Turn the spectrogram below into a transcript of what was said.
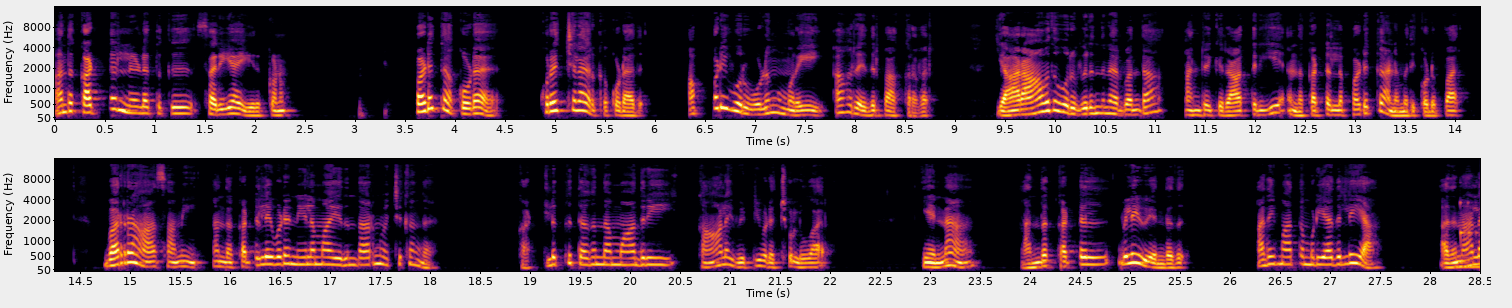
அந்த கட்டல் நீளத்துக்கு சரியா இருக்கணும். படுத்தா கூட குறைச்சலா இருக்கக்கூடாது. அப்படி ஒரு ஒழுங்குமுறையை அவர் எதிர்பார்க்கிறவர். யாராவது ஒரு விருந்தினர் வந்தா அன்றைக்கு ராத்திரியே அந்த கட்டல்ல படுக்க அனுமதி கொடுப்பார். வர்ற ஆசாமி அந்த கட்டிலை விட நீளமா இருந்தார்னு வச்சுக்கோங்க. கட்டிலுக்கு தகுந்த மாதிரி காலை வெட்டி விட சொல்லுவார். ஏன்னா அந்த கட்டில் விலை உயர்ந்தது. அதை மாற்ற முடியாது இல்லையா? அதனால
